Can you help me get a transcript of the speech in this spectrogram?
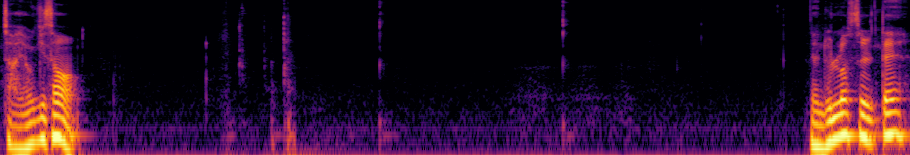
자, 여기서 네, 눌렀을 때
